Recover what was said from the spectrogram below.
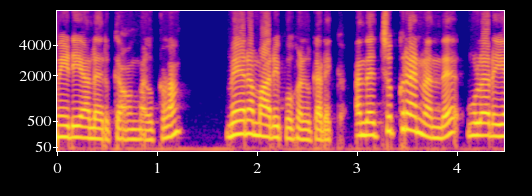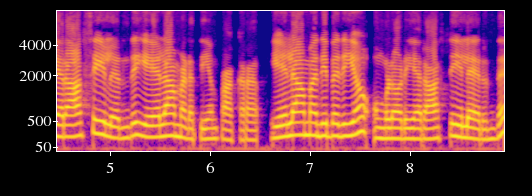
மீடியால இருக்கவங்களுக்கெல்லாம் வேற மாதிரி புகழ் கிடைக்கும். அந்த சுக்கரன் வந்து உங்களுடைய ராசியிலிருந்து ஏழாம் இடத்தையும் பாக்குறாரு ஏழாம் அதிபதியும் உங்களுடைய ராசியில இருந்து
